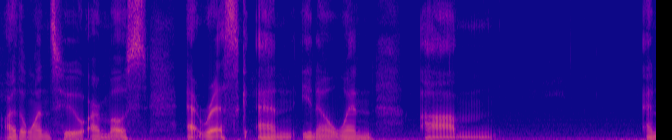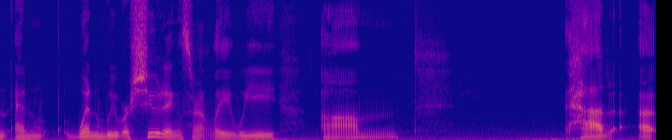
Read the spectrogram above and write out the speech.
are the ones who are most at risk. And you know when. Um, and and when we were shooting, certainly we um, had a,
